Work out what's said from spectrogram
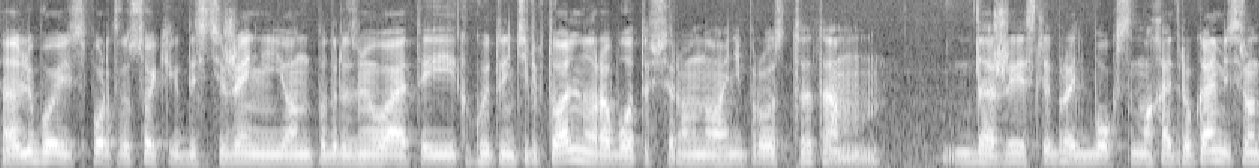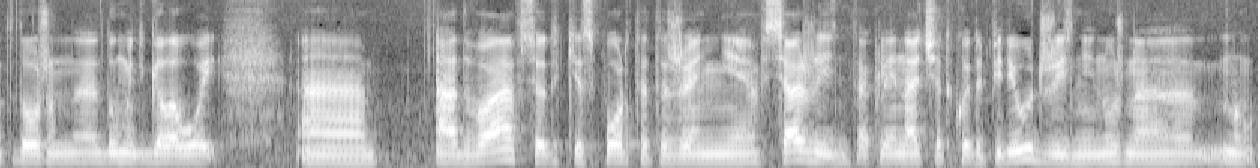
э, любой спорт высоких достижений, он подразумевает и какую-то интеллектуальную работу все равно, а не просто там даже если брать бокс и махать руками, все равно ты должен э, думать головой. Э, а два, все-таки спорт это же не вся жизнь, так или иначе, это какой-то период жизни, и нужно ну,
